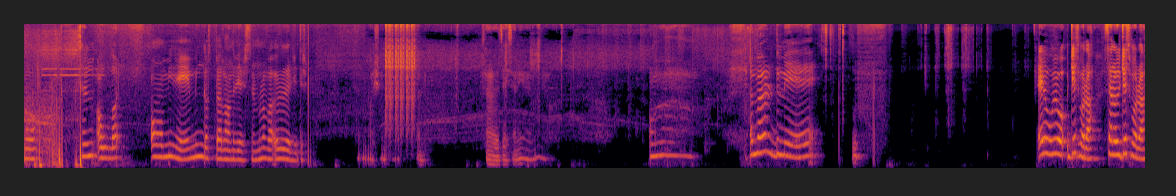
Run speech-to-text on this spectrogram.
No. Sen Allah amin e, min kat belanı versin. Buna bak öyle gidir. Sen başını sen. Sen öleceksen iyi Ama öldüm e. Uf. Ey o yo gitme ora. Sen öl gitme ora.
